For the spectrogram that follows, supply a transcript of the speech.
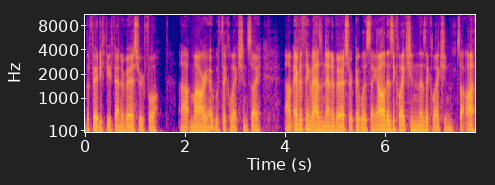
the 35th anniversary for uh, Mario with the collection. So um, everything that has an anniversary, people are saying, "Oh, there's a collection, there's a collection." So I,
